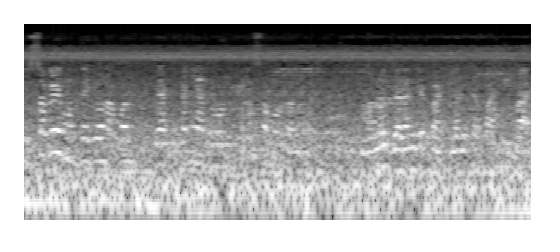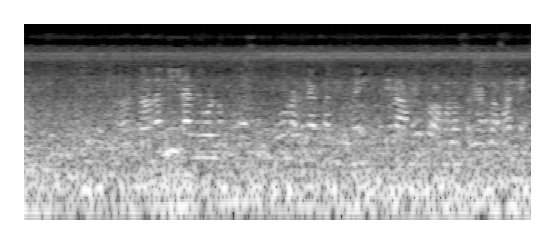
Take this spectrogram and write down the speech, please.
हे सगळे मुद्दे घेऊन आपण या ठिकाणी या निवडणुकीला समोर जातो मनोज जरांगे पाटलांचा पाठिंबा आहे. दादांनी या निवडणुकीपासून दूर राहण्याचा निर्णय घेतलेला आहे तो आम्हाला सगळ्यांना मान्य आहे.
